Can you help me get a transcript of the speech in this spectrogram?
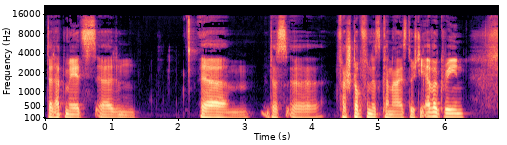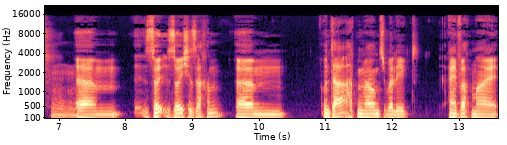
Dann hatten wir jetzt ähm, ähm, das äh, Verstopfen des Kanals durch die Evergreen. Mhm. Ähm, so, solche Sachen. Ähm, und da hatten wir uns überlegt, einfach mal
